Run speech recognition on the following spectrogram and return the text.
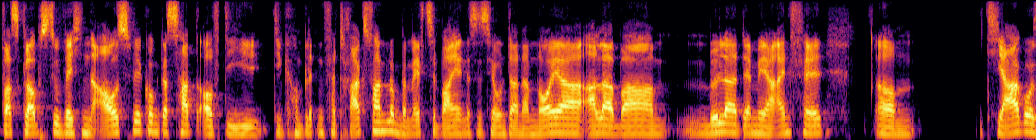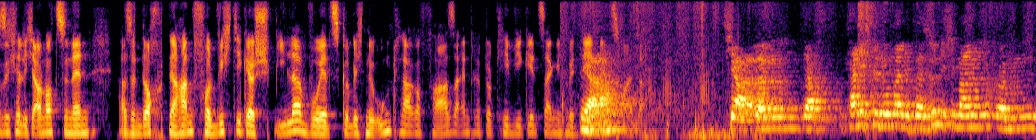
was glaubst du, welchen Auswirkungen das hat auf die, die kompletten Vertragsverhandlungen? Beim FC Bayern ist es ja unter anderem Neuer, Alaba, Müller, der mir ja einfällt, ähm, Thiago sicherlich auch noch zu nennen. Also doch eine Handvoll wichtiger Spieler, wo jetzt, glaube ich, eine unklare Phase eintritt. Okay, wie geht es eigentlich mit ja. denen jetzt weiter? Tja, ähm, da kann ich dir nur meine persönliche Meinung ähm,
